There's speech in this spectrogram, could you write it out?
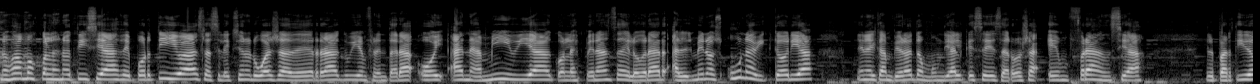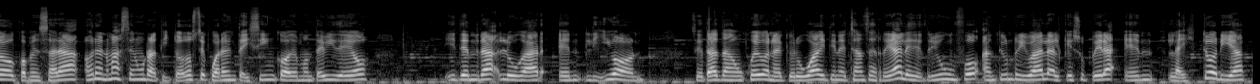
Nos vamos con las noticias deportivas. La selección uruguaya de rugby enfrentará hoy a Namibia con la esperanza de lograr al menos una victoria en el campeonato mundial que se desarrolla en Francia. El partido comenzará ahora nomás en un ratito, 12.45 de Montevideo, y tendrá lugar en Lyon. Se trata de un juego en el que Uruguay tiene chances reales de triunfo ante un rival al que supera en la historia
